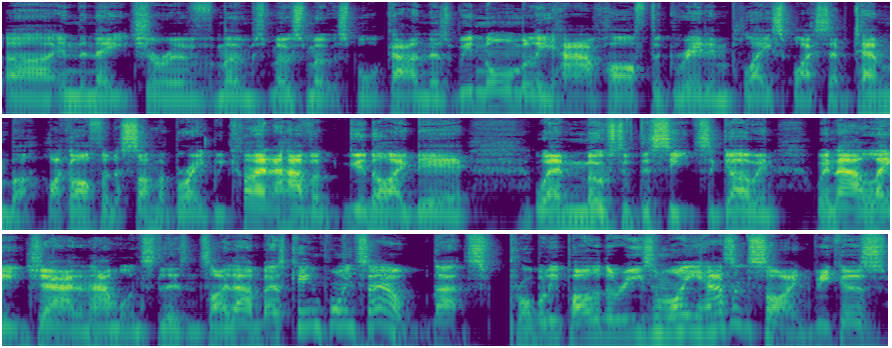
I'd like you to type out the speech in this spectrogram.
uh, in the nature of most most motorsport calendars. We normally have half the grid in place by September, like after the summer break. We kind of have a good idea where most of the seats are going. We're now late Jan, and Hamilton still isn't tied down. But as King points out, that's probably part of the reason why he hasn't signed because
